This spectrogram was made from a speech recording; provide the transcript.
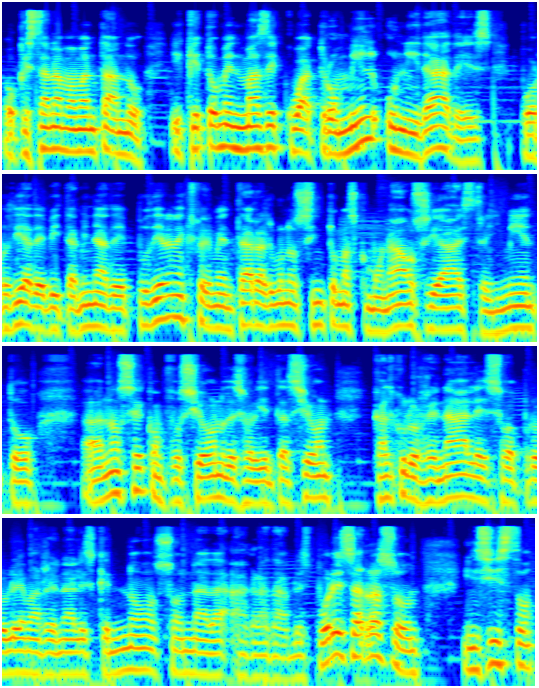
o que están amamantando y que tomen más de 4.000 unidades por día de vitamina D pudieran experimentar algunos síntomas como náusea, estreñimiento, ah, no sé, confusión, desorientación, cálculos renales o problemas renales que no son nada agradables. Por esa razón, insisto,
